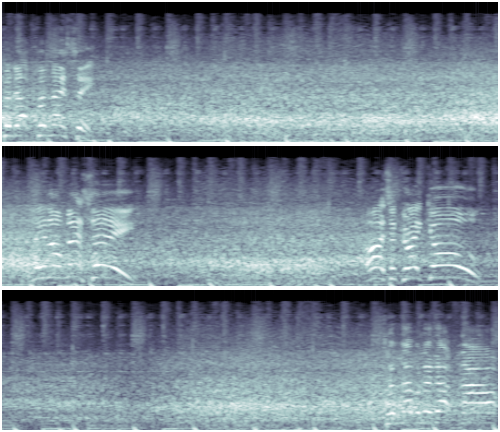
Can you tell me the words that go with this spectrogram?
for Messi. Lionel Messi! Oh, it's a great goal! To level it up now.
